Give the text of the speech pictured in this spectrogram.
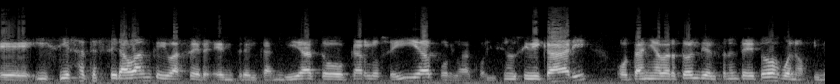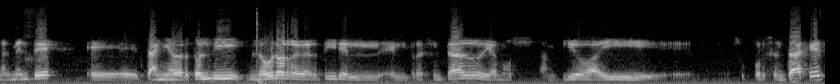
eh, y si esa tercera banca iba a ser entre el candidato Carlos Seguía por la coalición cívica ARI o Tania Bertoldi del Frente de Todos, bueno, finalmente eh, Tania Bertoldi logró revertir el, resultado, digamos, amplió ahí eh, sus porcentajes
